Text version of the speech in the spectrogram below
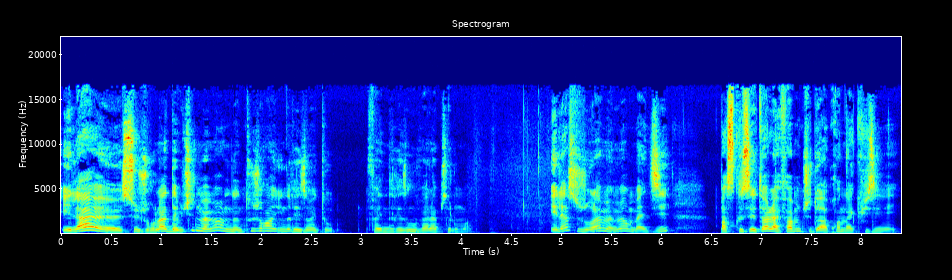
Et là, ce jour-là, d'habitude, ma mère me donne toujours une raison et tout. Enfin, une raison valable selon moi. Et là, ce jour-là, ma mère m'a dit, parce que c'est toi la femme, tu dois apprendre à cuisiner.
